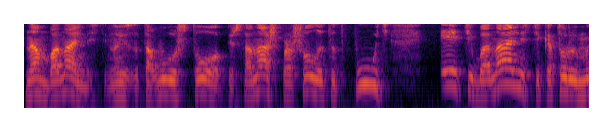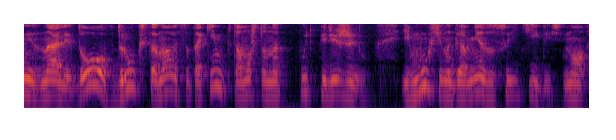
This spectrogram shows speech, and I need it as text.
нам банальности. Но из-за того, что персонаж прошел этот путь, эти банальности, которые мы знали до, вдруг становятся такими, потому что он этот путь пережил. И мухи на говне засуетились. Но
